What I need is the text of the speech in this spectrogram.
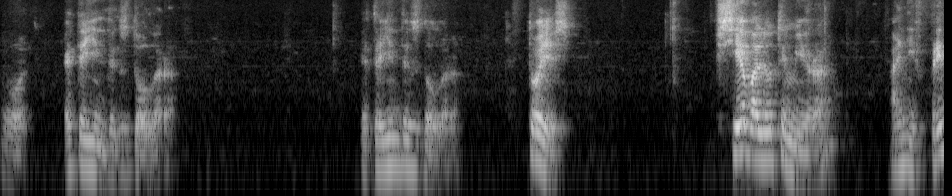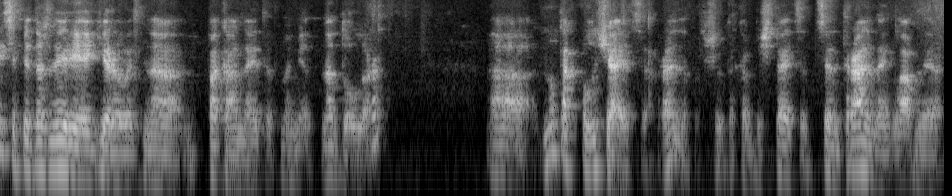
Вот. Это индекс доллара. Это индекс доллара. То есть все валюты мира они, в принципе, должны реагировать на, пока на этот момент на доллар. А, ну, так получается, правильно? Потому что это как бы считается центральная, главная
